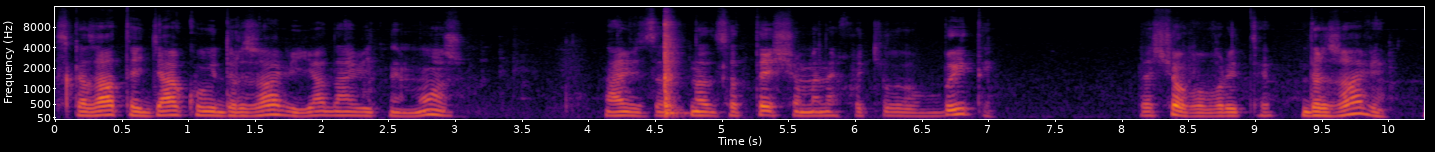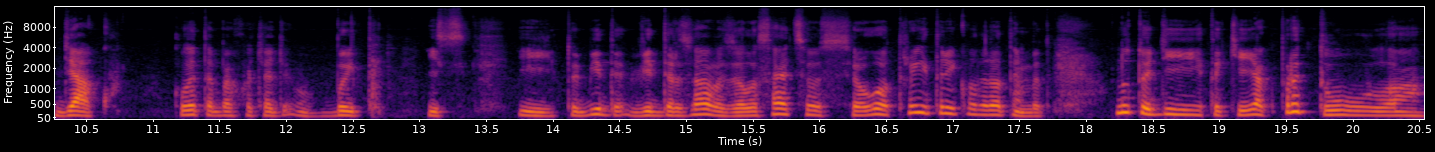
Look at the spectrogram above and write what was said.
сказати дякую державі я навіть не можу. Навіть за, за те, що мене хотіли вбити. За що говорити державі? Дякую. Коли тебе хочуть вбити, і, і тобі від держави залишається всього 3,3 квадратні метри. Ну тоді такі, як Притула,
